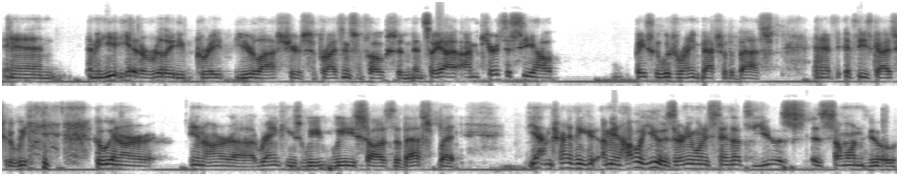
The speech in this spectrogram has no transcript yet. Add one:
and I mean he, he had a really great year last year, surprising some folks, and, and so yeah, I'm curious to see how basically which running backs are the best, and if, if these guys who we who in our in our uh, rankings we we saw as the best, but yeah, I'm trying to think. I mean, how about you? Is there anyone who stands out to you as, as someone who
